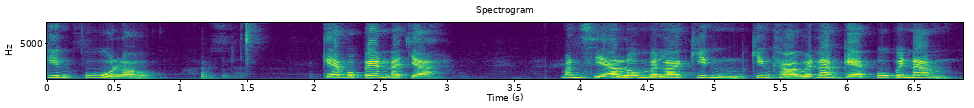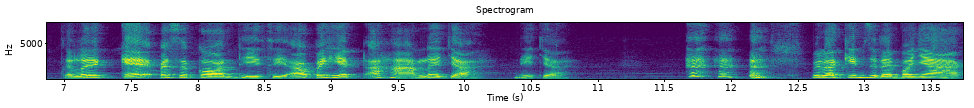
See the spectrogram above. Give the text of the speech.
กินปูเรา แกะบ่เป็นนะจ้ะมันเสียอารมณ์เวลากินกินข้าวไว้น้ำแกปูไปน้ำก็เลยแกะไปสะกอนที่สิเอาไปเฮ็ดอาหารเลยจ้ะนี่จ้ะเวลากินสิได้บ่ยาก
